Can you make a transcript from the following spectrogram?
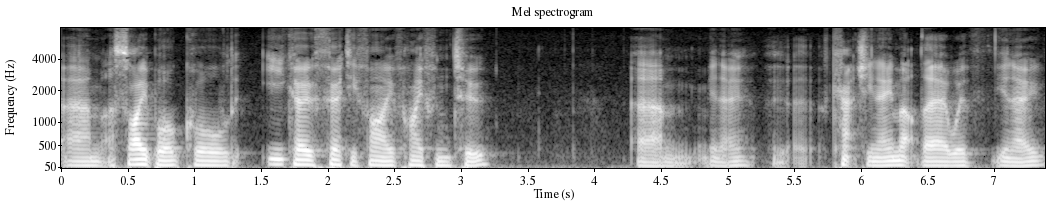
Um, a cyborg called Eco thirty five hyphen two. Um, you know, catchy name up there with you know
